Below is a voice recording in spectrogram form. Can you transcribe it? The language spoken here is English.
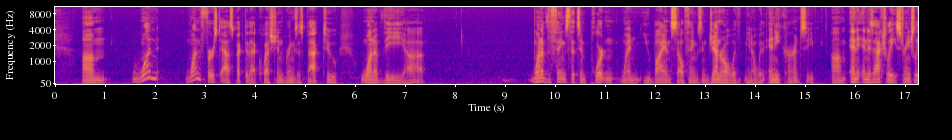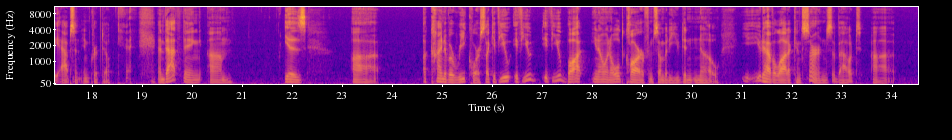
Um, one one first aspect of that question brings us back to one of the uh, one of the things that's important when you buy and sell things in general with you know with any currency, um, and and is actually strangely absent in crypto, and that thing um, is. Uh, a kind of a recourse. Like if you if you if you bought you know an old car from somebody you didn't know, you'd have a lot of concerns about uh,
